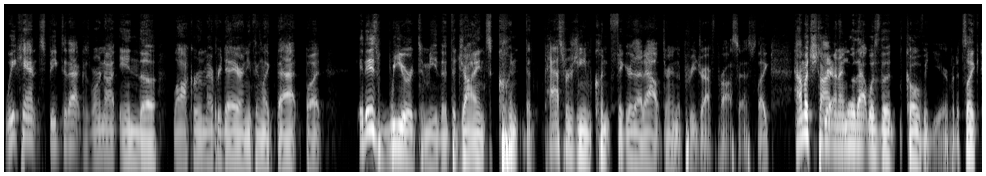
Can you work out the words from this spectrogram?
we can't speak to that because we're not in the locker room every day or anything like that. But it is weird to me that the Giants couldn't, the pass regime couldn't figure that out during the pre draft process. Like, how much time, yeah. and I know that was the COVID year, but it's like,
